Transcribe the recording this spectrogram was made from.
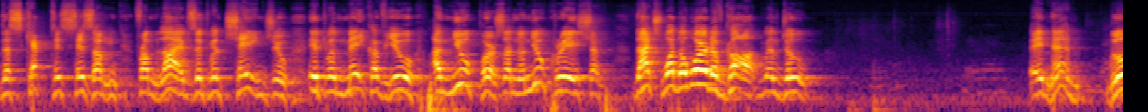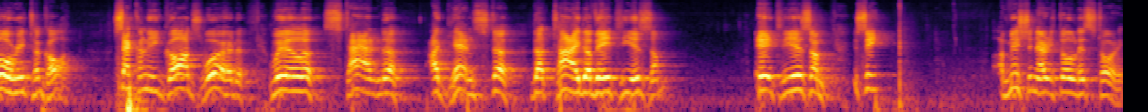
the skepticism from lives. It will change you. It will make of you a new person, a new creation. That's what the Word of God will do. Amen. Glory to God. Secondly, God's Word will stand against the tide of atheism. Atheism. You see, a missionary told this story.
